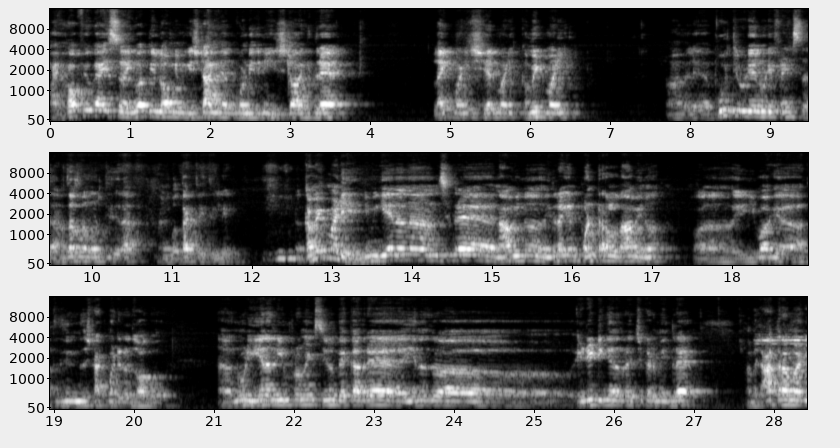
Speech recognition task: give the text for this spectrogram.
ಐ ಹೋಪ್ ಯು ಗೈಸ್ ಇವತ್ತಿನ ಲಾಗ್ ನಿಮ್ಗೆ ಇಷ್ಟ ಆಗಿದೆ ಅಂದ್ಕೊಂಡಿದ್ದೀನಿ ಇಷ್ಟ ಆಗಿದ್ರೆ ಲೈಕ್ ಮಾಡಿ ಶೇರ್ ಮಾಡಿ ಕಮೆಂಟ್ ಮಾಡಿ. ಆಮೇಲೆ ಪೂರ್ತಿ ವಿಡಿಯೋ ನೋಡಿ ಫ್ರೆಂಡ್ಸ್ ಅರ್ಧ ಅರ್ಧ ನೋಡ್ತಿದ್ದೀರಾ? ನಂಗೆ ಗೊತ್ತಾಗ್ತೈತಿ ಇಲ್ಲಿ. ಕಮೆಂಟ್ ಮಾಡಿ ನಿಮ್ಗೆ ಏನನ್ನ ಅನ್ಸಿದ್ರೆ ನಾವಿನ್ನು ಇದ್ರಾಗ ಏನು ಪಂಟ್ರಲ್ಲ ನಾವೇನು ಇವಾಗ ಹತ್ತು ದಿನದಿಂದ ಸ್ಟಾರ್ಟ್ ಮಾಡಿರೋ ಲಾಗು ನೋಡಿ, ಏನಾದರೂ ಇಂಪ್ರೂವ್ಮೆಂಟ್ಸ್ ಬೇಕಾದರೆ ಏನಾದರೂ ಎಡಿಟಿಂಗ್ ಏನಾದರೂ ಹೆಚ್ಚು ಕಡಿಮೆ ಇದ್ದರೆ ಆಮೇಲೆ ಆ ಥರ ಮಾಡಿ,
